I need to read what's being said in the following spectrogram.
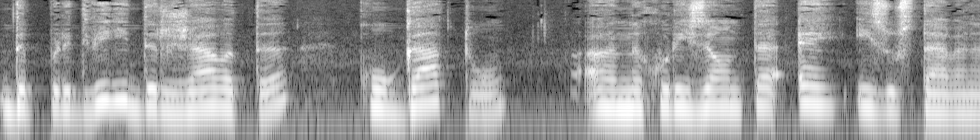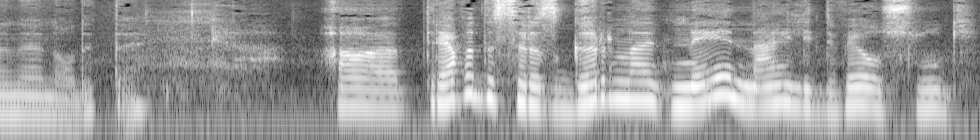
да предвиди държавата, когато а, на хоризонта е изоставяне на едно дете? А, трябва да се разгърна не една или две услуги.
